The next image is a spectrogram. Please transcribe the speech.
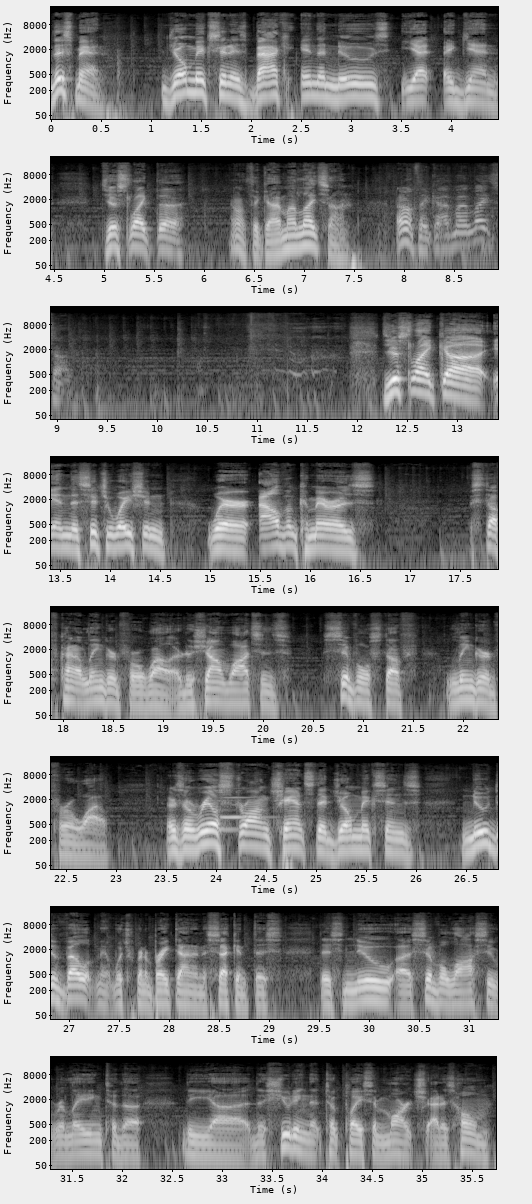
This man, Joe Mixon, is back in the news yet again. Just like the. I don't think I have my lights on. I don't think I have my lights on. Just like uh, in the situation where Alvin Kamara's stuff kind of lingered for a while, or Deshaun Watson's civil stuff lingered for a while. There's a real strong chance that Joe Mixon's new development, which we're going to break down in a second, this this new uh, civil lawsuit relating to the the uh, the shooting that took place in March at his home.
